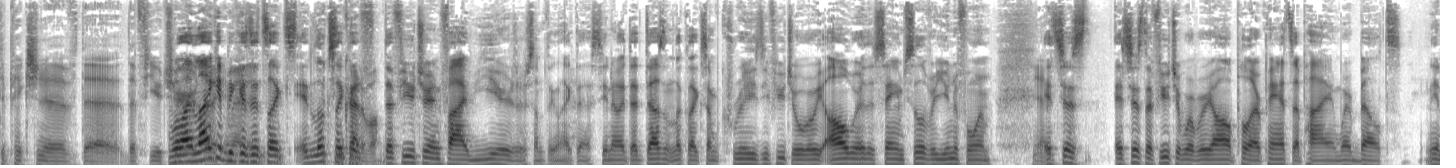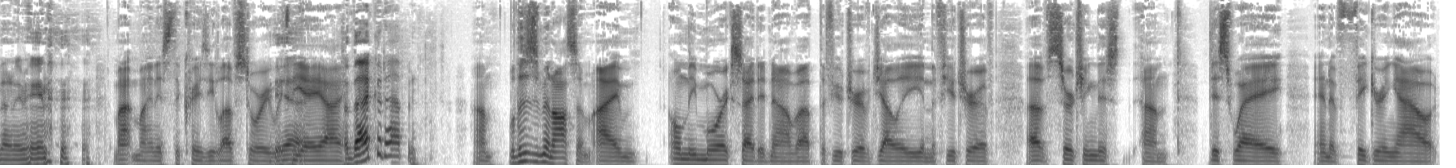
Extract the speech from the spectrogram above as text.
depiction of the the future. Well, I like it because it's like it's, it looks like the, the future in five years or something like this. You know, that doesn't look like some crazy future where we all wear the same silver uniform. Yeah. It's just it's just a future where we all pull our pants up high and wear belts. You know what I mean? Mi- minus the crazy love story with yeah. the AI. That could happen. Um, well, this has been awesome. I'm only more excited now about the future of Jelly and the future of of searching this um, this way and of figuring out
